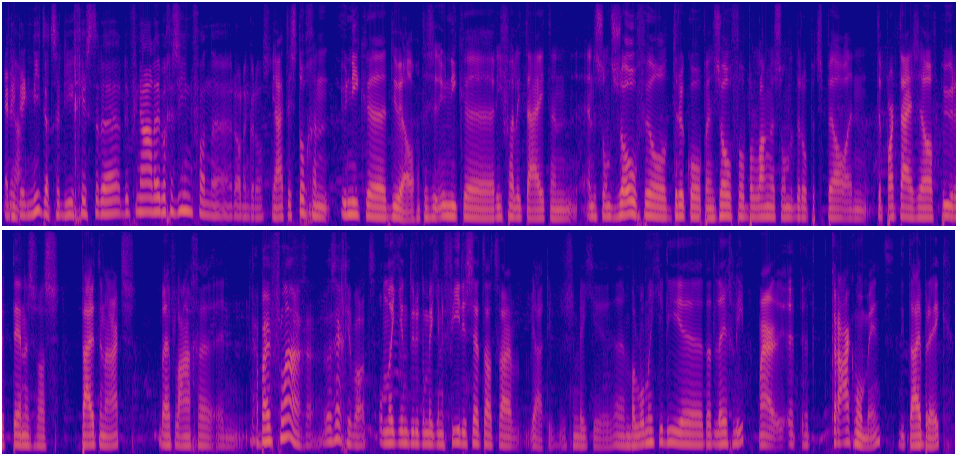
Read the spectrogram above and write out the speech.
En ik denk niet dat ze die gisteren de finale hebben gezien van eh Roland Garros. Ja, het is toch een unieke duel. Het is een unieke rivaliteit. En, en er stond zoveel druk op en zoveel belangen stonden er op het spel. En de partij zelf, pure tennis, was buitenaards bij Vlagen. En Ja, bij Vlagen, daar zeg je wat. Omdat je natuurlijk een beetje een vierde set had waar ja, die was een beetje een ballonnetje die eh, dat leeg liep. Maar het, het kraakmoment, die tiebreak.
